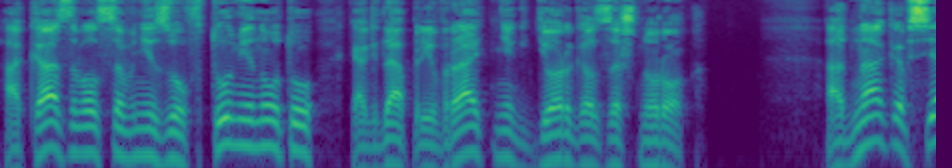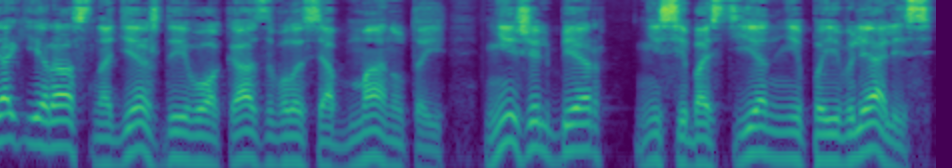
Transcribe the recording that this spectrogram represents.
оказывался внизу в ту минуту, когда привратник дергал за шнурок. Однако всякий раз надежда его оказывалась обманутой. Ни Жильбер, ни Себастьен не появлялись,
